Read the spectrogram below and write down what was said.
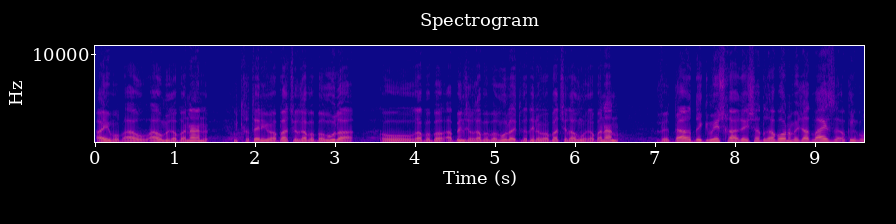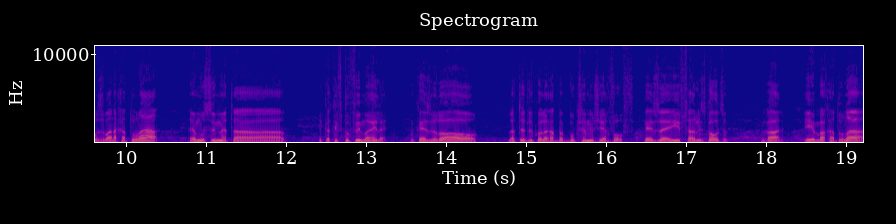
האם ההוא מרבנן מתחתן עם הבת של רבא ברולה, או רבא הבן של רבא ברולה התחתן עם הבת של ההוא מרבנן, ודרדיג מישך רישא דרבנו בשעת מייסה, אוקיי, כמו זמן החתונה, הם עושים את ה... את הטפטופים האלה, אוקיי? זה לא לתת לכל אחד בקבוק שמן שיחפוף, אוקיי? זה אי אפשר לסגור את זה. אבל אם בחתונה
